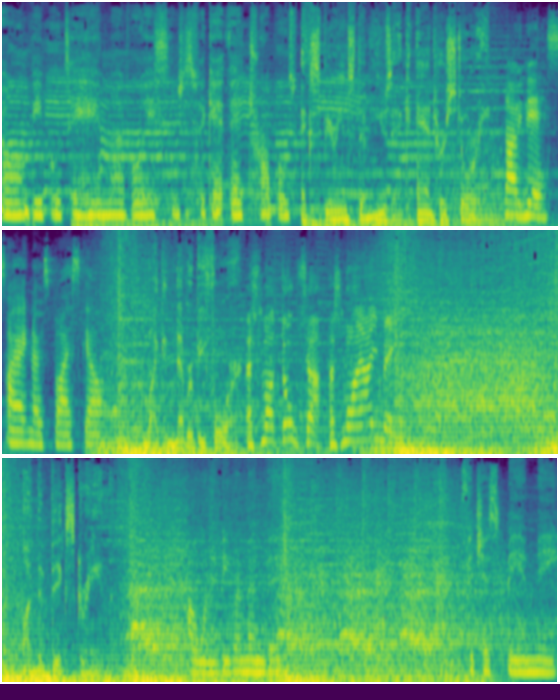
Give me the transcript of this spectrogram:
I want people to hear my voice and just forget their troubles. Experience the music and her story. Know this. I ain't no spy Girl. Like never before. That's my daughter. That's my Amy. On the big screen. I want to be remembered for just being me.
